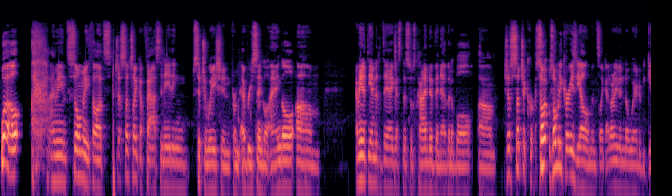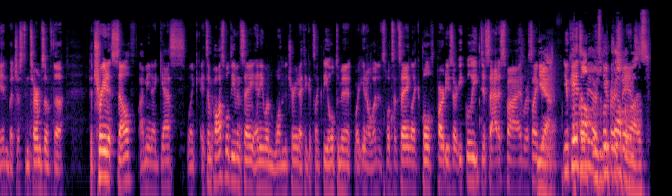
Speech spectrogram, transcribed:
Well, I mean, so many thoughts. Just such like a fascinating situation from every single angle. Um, I mean, at the end of the day, I guess this was kind of inevitable. Um, just such a so so many crazy elements. Like I don't even know where to begin. But just in terms of the the trade itself, I mean, I guess like it's impossible to even say anyone won the trade. I think it's like the ultimate where you know what is what's it saying? Like both parties are equally dissatisfied. Where it's like Yeah. you can't tell me there's was a good Clippers fans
